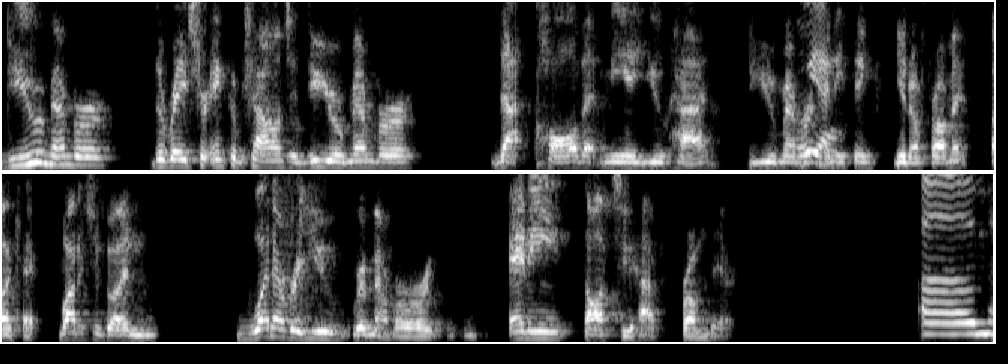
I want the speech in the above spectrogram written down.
do you remember the Raise Your Income Challenge? And do you remember that call that me and you had? Do you remember oh, yeah. anything, you know, from it? Okay. Why don't you go ahead and whatever you remember or any thoughts you have from there? Um,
